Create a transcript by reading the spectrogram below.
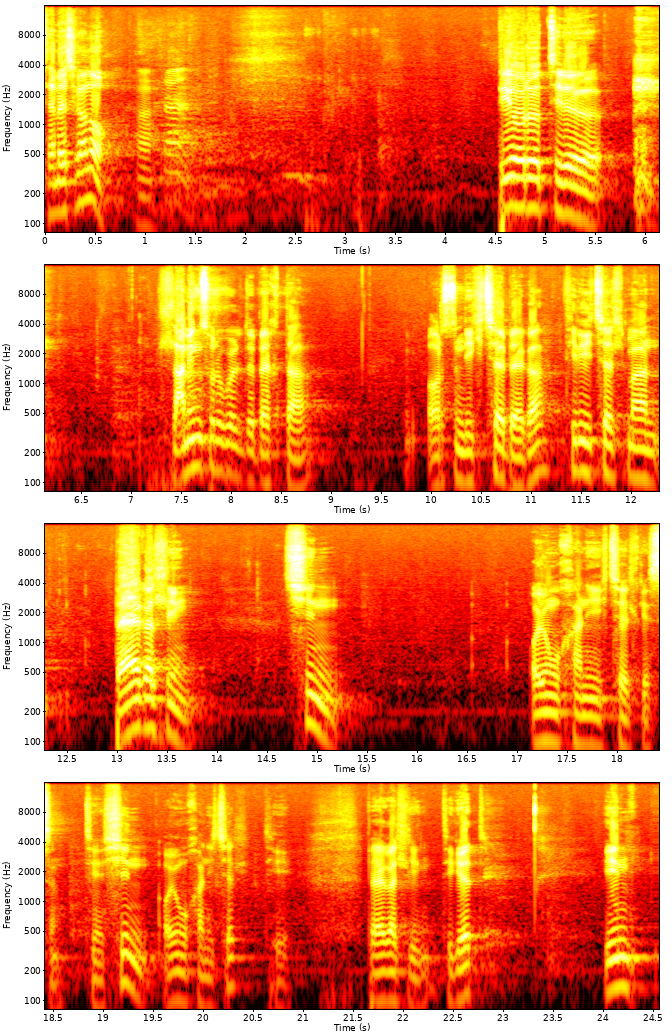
Сайн байцгаана уу? Би өөрөө тэр ламын сургуульд байхдаа Оросд нэг хичээл байгаа. Тэр хичээл маань байгалийн шин оюун ухааны хичээл гэсэн. Тийм шин оюун ухааны хичээл. Тийм. Байгалийн тэгээд энэ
